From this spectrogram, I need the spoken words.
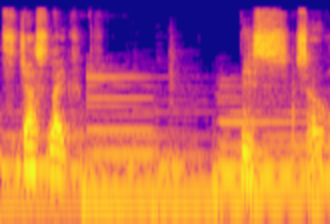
it's just like this. So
